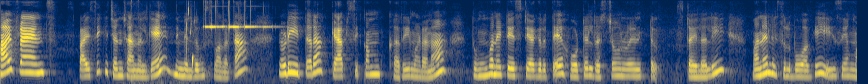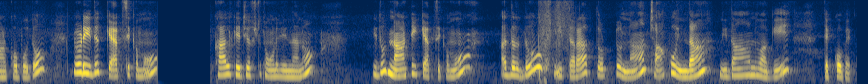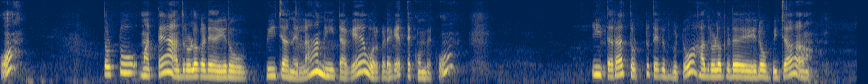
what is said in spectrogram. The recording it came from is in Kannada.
ಹಾಯ್ ಫ್ರೆಂಡ್ಸ್, ಸ್ಪೈಸಿ ಕಿಚನ್ ಚಾನಲ್ಗೆ ನಿಮ್ಮೆಲ್ಲರಿಗೂ ಸ್ವಾಗತ. ನೋಡಿ, ಈ ಥರ ಕ್ಯಾಪ್ಸಿಕಮ್ ಕರಿ ಮಾಡೋಣ. ತುಂಬಾ ಟೇಸ್ಟಿಯಾಗಿರುತ್ತೆ. ಹೋಟೆಲ್ ರೆಸ್ಟೋರೆಂಟ್ ಸ್ಟೈಲಲ್ಲಿ ಮನೇಲಿ ಸುಲಭವಾಗಿ ಈಸಿಯಾಗಿ ಮಾಡ್ಕೋಬೋದು. ನೋಡಿ, ಇದು ಕ್ಯಾಪ್ಸಿಕಮು. ಕಾಲು ಕೆ ಜಿಯಷ್ಟು ತೊಗೊಂಡಿದ್ದೀನಿ ನಾನು. ಇದು ನಾಟಿ ಕ್ಯಾಪ್ಸಿಕಮು. ಅದರದ್ದು ಈ ಥರ ತೊಟ್ಟನ್ನು ಚಾಕುವಿಂದ ನಿಧಾನವಾಗಿ ತೆಕ್ಕೋಬೇಕು. ತೊಟ್ಟು ಮತ್ತು ಅದರೊಳಗಡೆ ಇರೋ ಬೀಜನೆಲ್ಲ ನೀಟಾಗೆ ಹೊರಗಡೆಗೆ ತೆಕ್ಕೊಬೇಕು. ಈ ಥರ ತೊಟ್ಟು ತೆಗೆದುಬಿಟ್ಟು ಅದರೊಳಗಡೆ ಇರೋ ಬೀಜ,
